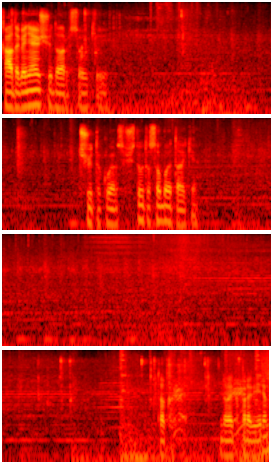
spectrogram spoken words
А, догоняющий удар, все окей. Что это такое? Существуют особые атаки. Так, давай-ка проверим.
